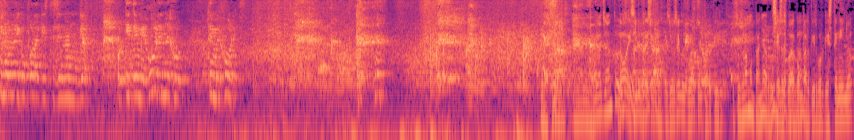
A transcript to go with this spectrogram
Y no lo digo para que estés en el mundial. Porque te mejores mejor. Te mejores. La alegría al llanto? No, es impresionante, yo se los voy a compartir. Esto es una montaña rusa. Se los este voy a compartir porque este niño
